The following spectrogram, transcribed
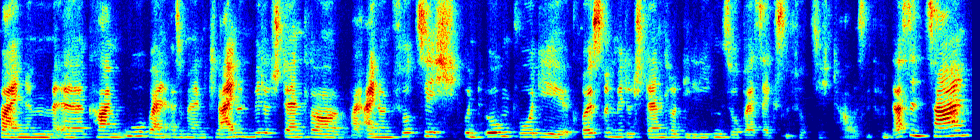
bei einem äh, KMU, bei, also bei einem kleinen und Mittelständler bei 41 und irgendwo die größeren Mittelständler, die liegen so bei 46.000. Und das sind Zahlen,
